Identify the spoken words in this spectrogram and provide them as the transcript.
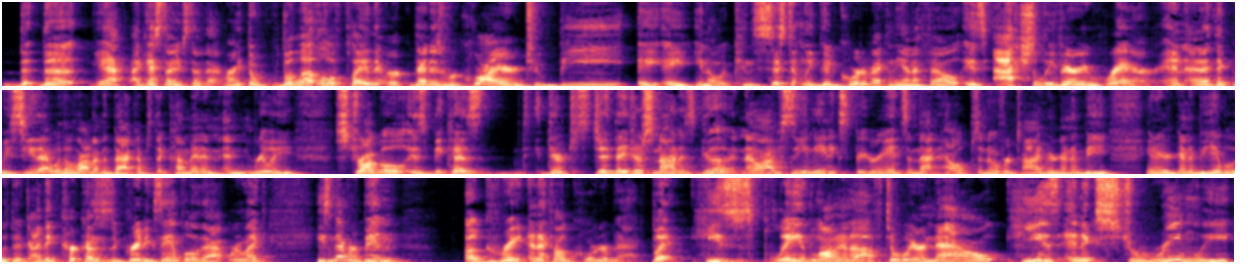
the, the yeah I guess I said that right. The, the level of play that re, that is required to be a, a you know a consistently good quarterback in the NFL is actually very rare. And, and I think we see that with a lot of the backups that come in and, and really struggle is because they're just they're just not as good. Now obviously you need experience and that helps. And over time you're gonna be you know you're gonna be able to do I think Kirk Cousins is a great example of that where like he's never been a great NFL quarterback, but he's just played long enough to where now he is an extremely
